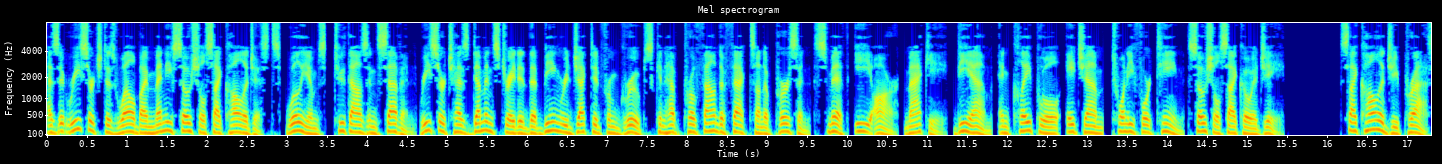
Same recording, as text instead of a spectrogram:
as it researched as well by many social psychologists. Williams, 2007 research has demonstrated that being rejected from groups can have profound effects on a person Smith, E. R., Mackie, D. M., and Claypool, H. M., 2014 Social Psychology. Psychology Press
